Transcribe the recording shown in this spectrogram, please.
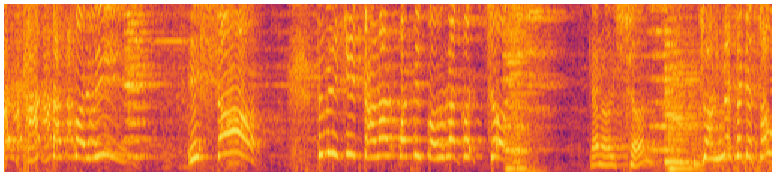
আর থাক থাক করবি। ঈশ্বর! তুমি কি কানার প্রতি করুণা করছ? কেন ঈশ্বর? জন্মে থেকে চোখ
